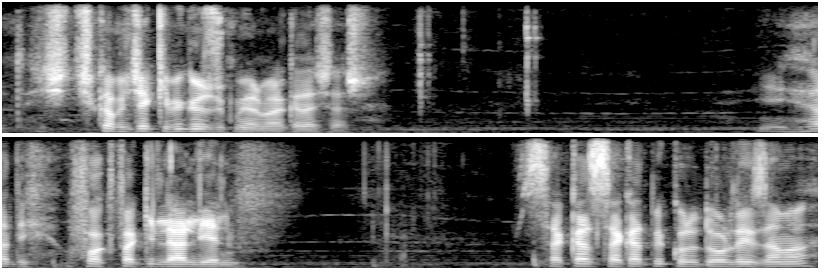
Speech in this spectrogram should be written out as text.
Evet, hiç çıkabilecek gibi gözükmüyorum arkadaşlar. İyi, hadi ufak ufak ilerleyelim. Sakat sakat bir koridordayız ama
